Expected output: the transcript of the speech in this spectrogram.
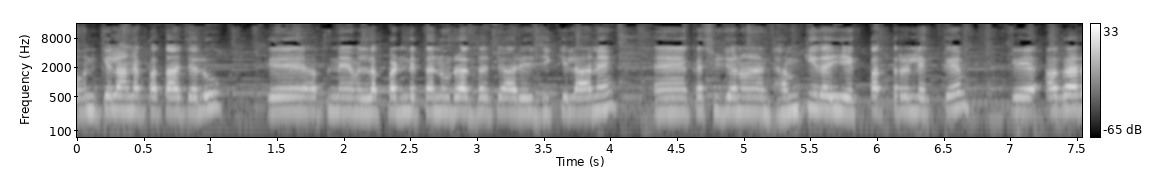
उनके लाने पता चलो के अपने मतलब पंडित अनुराधाचार्य जी के लाने कछु जनों ने धमकी दी एक पत्र लिख के कि अगर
